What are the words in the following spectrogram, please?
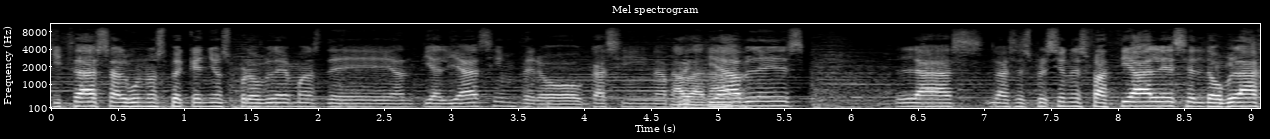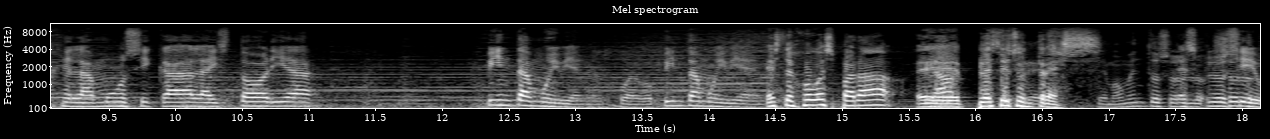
Quizás algunos pequeños problemas de anti-aliasing, pero casi inapreciables. Las, las expresiones faciales, el doblaje, la música, la historia. Pinta muy bien el juego, pinta muy bien. Este juego es para eh, No, PlayStation 3. De momento solo, Exclusivo. solo,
